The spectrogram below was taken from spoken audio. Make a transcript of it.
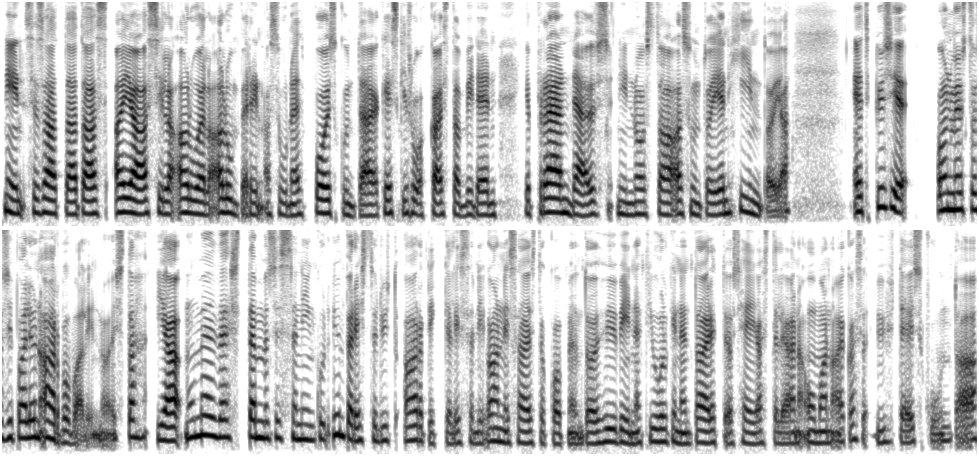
niin se saattaa taas ajaa sillä alueella alun perin asuneet pois, kun tämä keskiluokkaistaminen ja brändäys niin nostaa asuntojen hintoja. Et kyse on myös tosi paljon arvovalinnoista. Ja mun mielestä tämmöisessä niin kuin Ympäristö nyt-artikkelissa niin Anni Saisto kommentoi hyvin, että julkinen taideteos heijastelee aina oman aikansa yhteiskuntaa.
